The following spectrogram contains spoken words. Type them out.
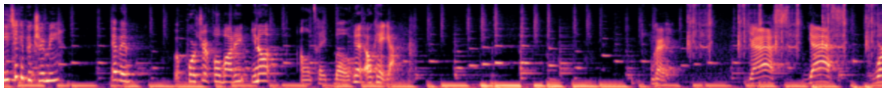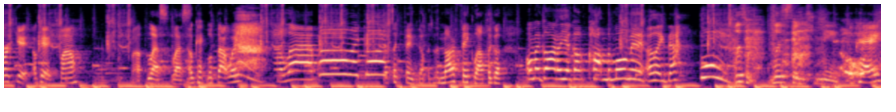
will you take a picture of me? Yeah, babe. A portrait, full body. You know what? I'll take both. Yeah, okay, yeah. Okay. Yes, yes. Work it. Okay, smile. Uh, less, less. Okay. Look that way. Laugh. Oh my God. That's like fake. Don't- a fake laugh. Like a, oh my God, I got caught in the moment. I like that. Boom. Listen, listen to me, okay?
